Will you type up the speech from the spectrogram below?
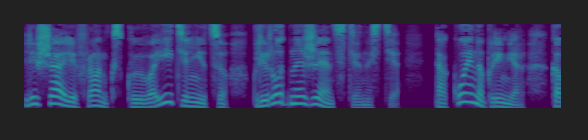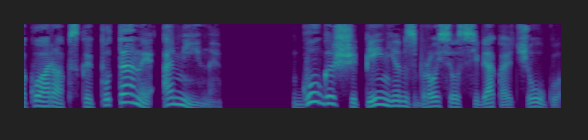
лишали франкскую воительницу природной женственности — такой, например, как у арабской путаны Амины. Гуга с шипением сбросил с себя кольчугу,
